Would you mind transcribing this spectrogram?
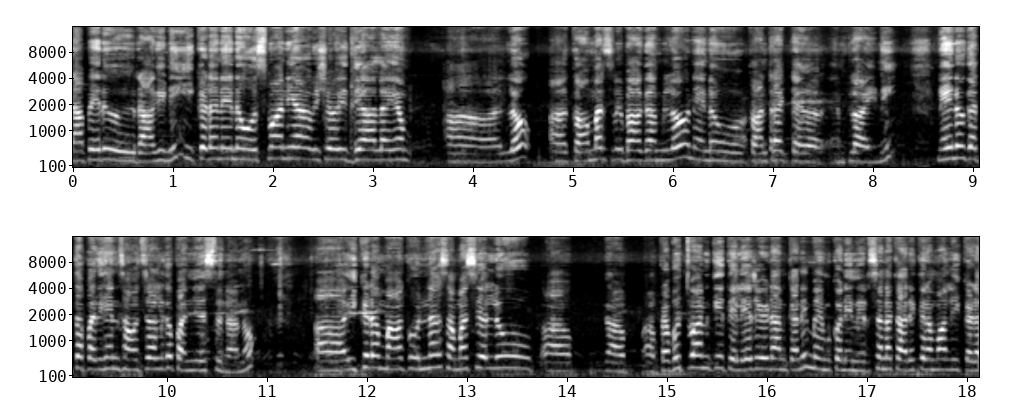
నా పేరు రాగిణి. ఇక్కడ నేను ఉస్మానియా విశ్వవిద్యాలయం లో కామర్స్ విభాగంలో నేను కాంట్రాక్ట్ ఎంప్లాయీని. నేను గత పదిహేను సంవత్సరాలుగా పనిచేస్తున్నాను. ఇక్కడ మాకు ఉన్న సమస్యలు ప్రభుత్వానికి తెలియజేయడానికని మేము కొన్ని నిరసన కార్యక్రమాలు ఇక్కడ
